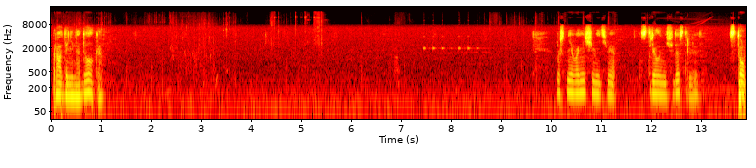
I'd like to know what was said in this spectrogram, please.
Правда, ненадолго. Может мне вонючими этими стрелами сюда стрелять? Стоп!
